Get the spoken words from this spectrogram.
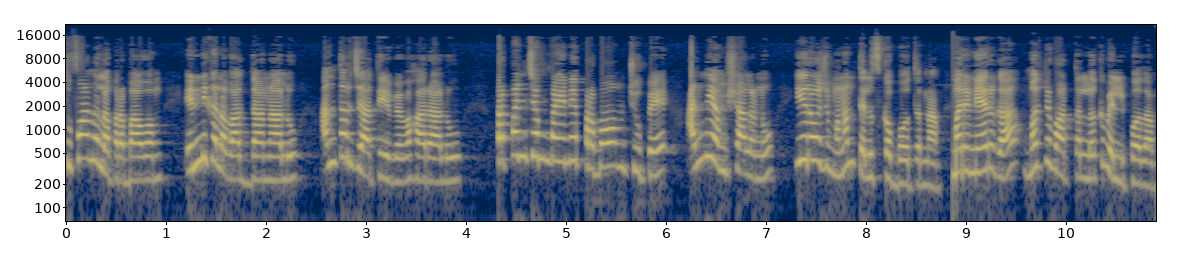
తుఫానుల ప్రభావం ఎన్నికల వాగ్దానాలు అంతర్జాతీయ వ్యవహారాలు ప్రపంచంపైనే ప్రభావం చూపే అన్ని అంశాలను ఈ రోజు మనం తెలుసుకోబోతున్నాం. మరి నేరుగా మొదటి వార్తల్లోకి వెళ్ళిపోదాం.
